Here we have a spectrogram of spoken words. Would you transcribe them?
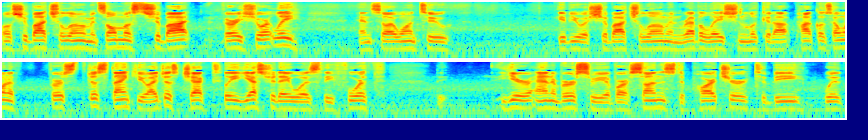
Well, Shabbat Shalom. It's almost Shabbat very shortly. And so I want to give you a Shabbat Shalom and Revelation look at Apocalypse. I want to first just thank you. I just checked. Yesterday was the fourth year anniversary of our son's departure to be with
